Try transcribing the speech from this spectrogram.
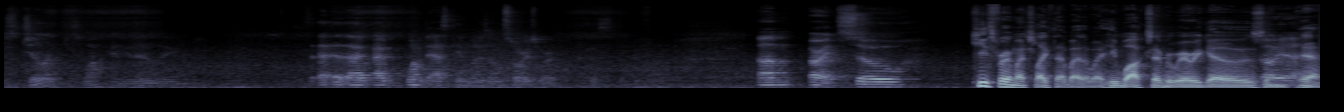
just chilling, just walking, you know? Like, I, I, I wanted to ask him what his own stories were. Because that'd be fun. Um, all right, so Keith's very much like that, by the way. He walks everywhere he goes. Oh, and- yeah? Yeah.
